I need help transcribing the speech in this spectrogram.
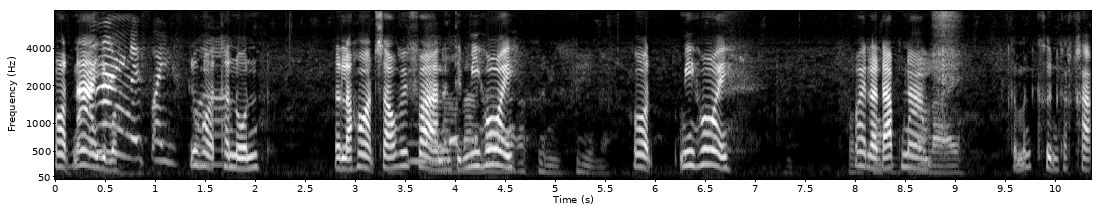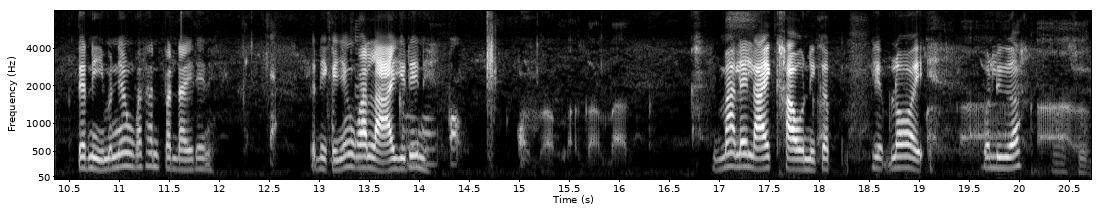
หอดหน้าอยู่บ่นั่งเลยไฟหรือหอดถนนนั่นละหอดเสาไฟฟ้านั่นที่มีห้อยก็ขึ้นที่นะหอดมีห้อยห้อยระดับน้ำละลายก็มันขึ้นคักๆแต่นี่มันยังว่าท่านปันใดได้นี่แต่นี่ก็ยังว่าหลายอยู่ได้นี่มาหลายๆเขานี่ก็เรียบร้อย บ่เหลือก็สูบ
